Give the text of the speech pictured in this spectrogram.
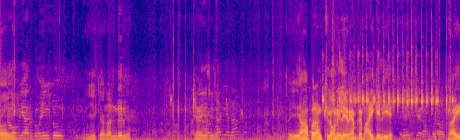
और ये, ये क्या करती है? क्या ये चीज़ें? तो ये यहाँ पर हम खिलौने ले रहे हैं अपने भाई के लिए। भाई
